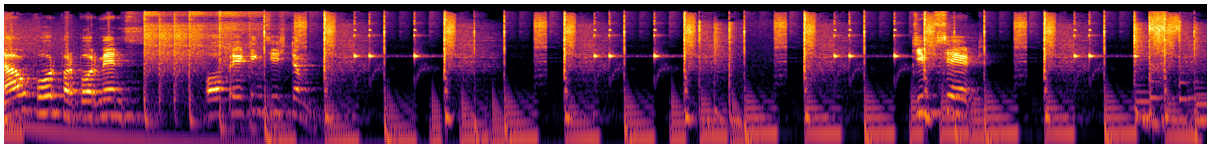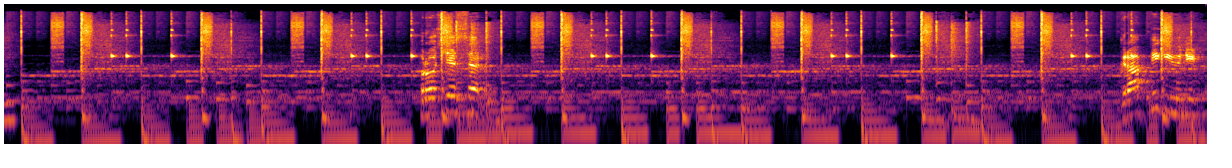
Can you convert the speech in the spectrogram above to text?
Now for performance. Operating system. Chipset processor graphic unit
